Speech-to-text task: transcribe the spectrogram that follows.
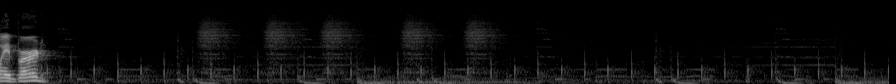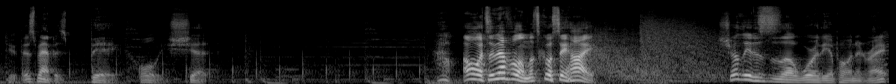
way, bird. Dude, this map is big. Holy shit. Oh, it's a Nephilim. Let's go say hi. Surely this is a worthy opponent, right?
